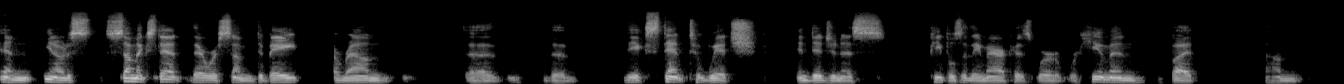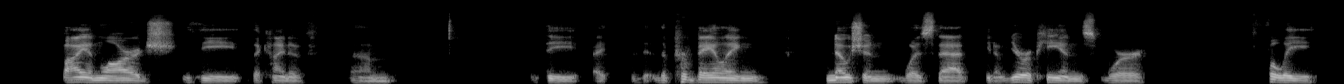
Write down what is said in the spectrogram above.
and you know, to some extent, there was some debate around uh, the the extent to which indigenous peoples of the Americas were were human, but um, by and large, the the kind of um, the, the the prevailing notion was that you know Europeans were fully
